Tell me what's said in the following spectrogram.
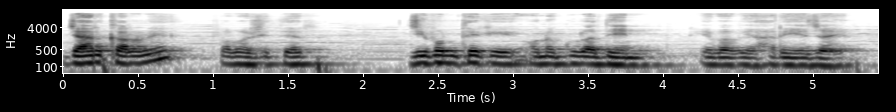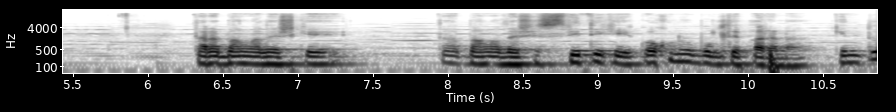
যার কারণে প্রবাসীদের জীবন থেকে অনেকগুলো দিন এভাবে হারিয়ে যায়। তারা বাংলাদেশকে তা বাংলাদেশের স্মৃতিকে কখনো বলতে পারে না। কিন্তু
